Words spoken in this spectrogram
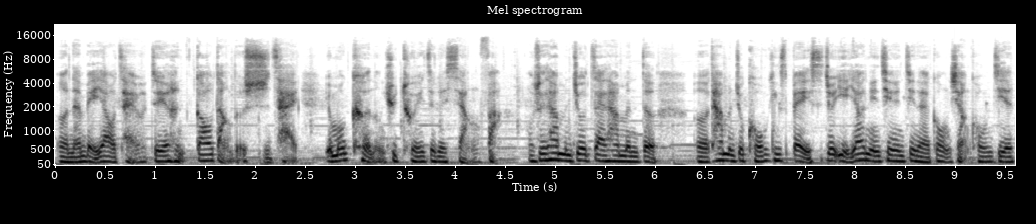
呃南北药材这些很高档的食材，有没有可能去推这个想法？所以他们就在他们的呃，他们就 co-working space，就也要年轻人进来共享空间。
